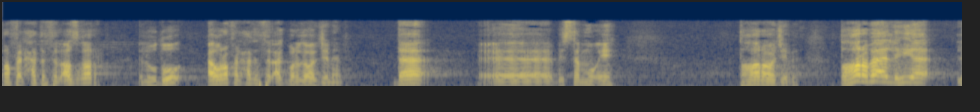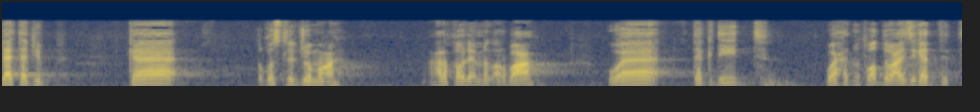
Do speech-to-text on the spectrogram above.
رفع الحدث الأصغر الوضوء أو رفع الحدث الأكبر اللي هو الجنابة. ده آه، بيسموه إيه؟ طهارة واجبة. طهارة بقى اللي هي لا تجب كغسل الجمعة على قول إما الأربعة وتجديد واحد متوضي وعايز يجدد.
